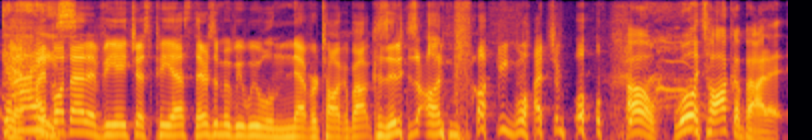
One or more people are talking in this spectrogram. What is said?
guys. Yeah, I bought that at VHS PS. There's a movie we will never talk about because it is unfucking watchable. Oh, we'll talk about it,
